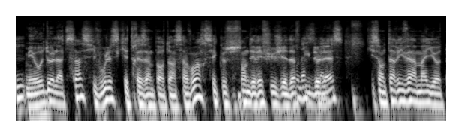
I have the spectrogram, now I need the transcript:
Mm. Mais au-delà de ça, si vous voulez, ce qui est très important à savoir, c'est que ce sont des réfugiés d'Afrique de l'Est qui sont arrivés à Mayotte.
